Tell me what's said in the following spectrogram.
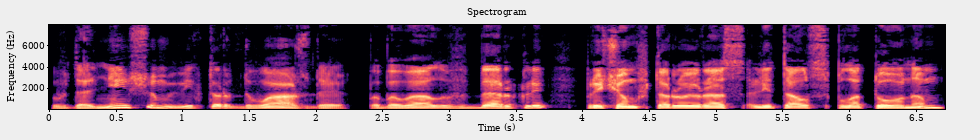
В дальнейшем Виктор дважды побывал в Беркли, причем второй раз летал с Платоном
